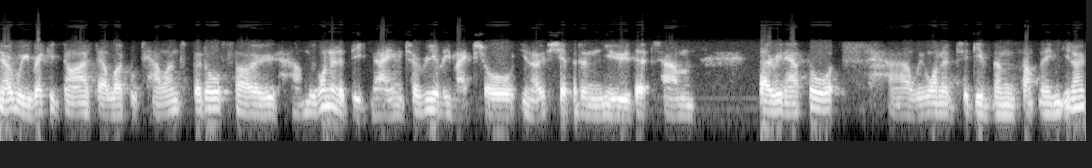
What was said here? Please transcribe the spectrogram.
know, we recognised our local talent, but also um, we wanted a big name to really make sure, you know, Shepparton knew that um, they were in our thoughts Uh, we wanted to give them something, you know,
